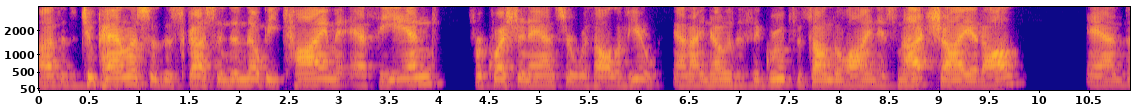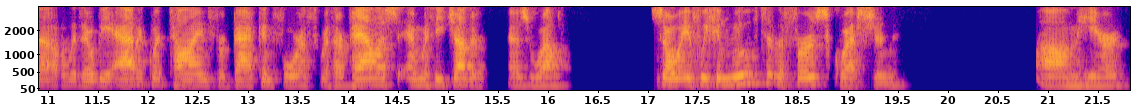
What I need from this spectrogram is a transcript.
uh, that the two panelists will discuss, and then there'll be time at the end for question and answer with all of you. And I know that the group that's on the line is not shy at all and uh, there'll be adequate time for back and forth with our panelists and with each other as well. So if we can move to the first question um, here,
